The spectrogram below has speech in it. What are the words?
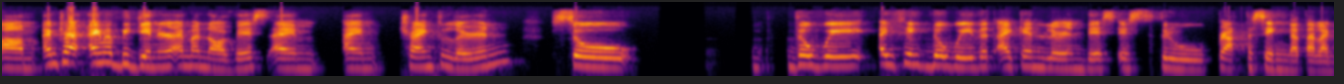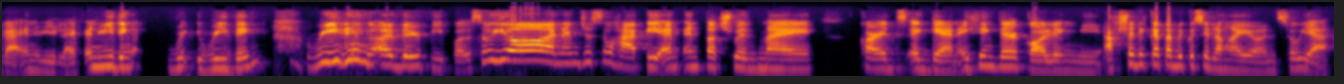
um, I'm try I'm a beginner, I'm a novice, I'm I'm trying to learn. So the way I think the way that I can learn this is through practicing na talaga in real life and reading re- reading reading other people. So yon, I'm just so happy I'm in touch with my cards again. I think they're calling me. Actually, katabi ko sila ngayon. So, yeah.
